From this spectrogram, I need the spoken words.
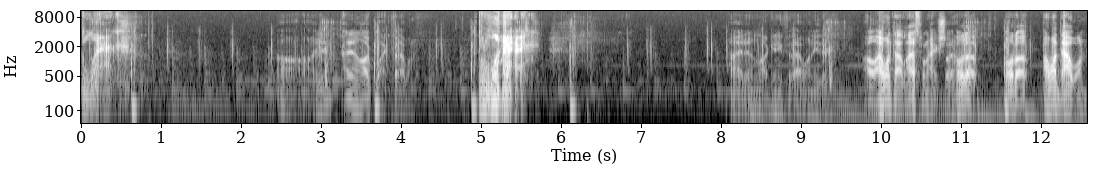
Black. Oh, I didn't I didn't unlock black for that one. Black. I didn't unlock any for that one either. Oh, I want that last one actually. Hold up. Hold up. I want that one.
